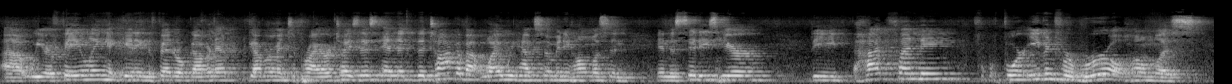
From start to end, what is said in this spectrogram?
Uh, we are failing at getting the federal government, government to prioritize this. And the, the talk about why we have so many homeless in, in the cities here, the HUD funding for, for even for rural homeless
